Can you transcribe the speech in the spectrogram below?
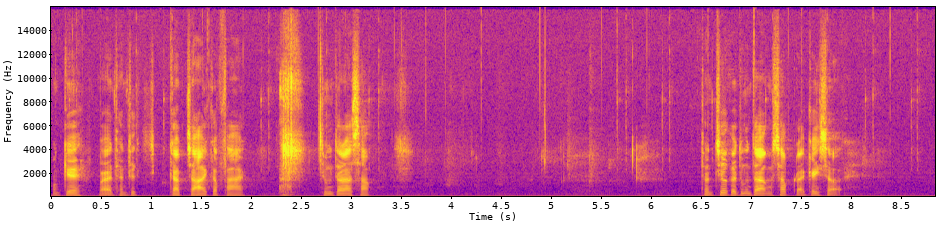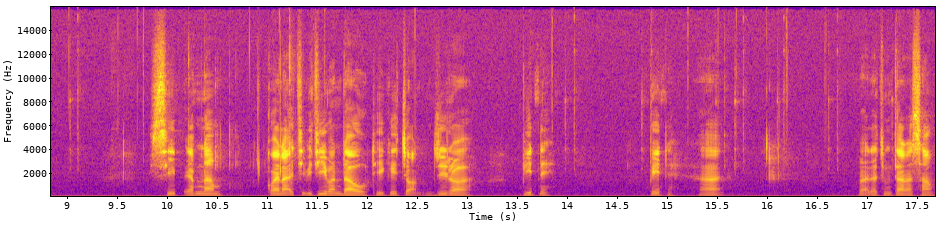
Ok, bài thân thức cặp trái cặp phải chúng ta đã xong tuần trước là chúng ta cũng sắp lại kênh sợi. Shift F5 Quay lại vị trí ban đầu thì cái chọn GR bit này. Bit này. Đó. Vậy là chúng ta đã xong.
